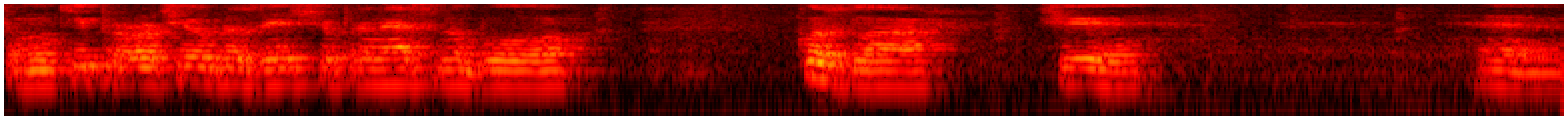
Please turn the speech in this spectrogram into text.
Тому ті пророчі образи, що принесено було козла чи е,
